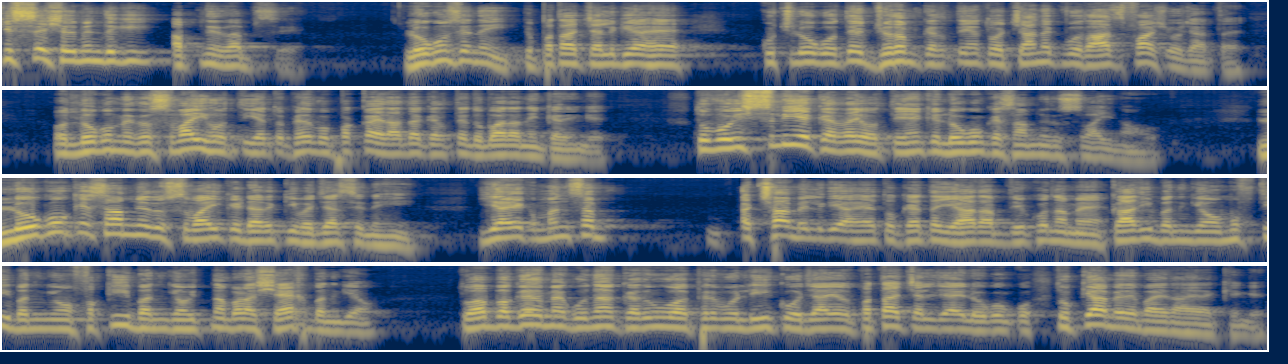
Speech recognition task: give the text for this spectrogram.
किससे शर्मिंदगी? अपने रब से। लोगों से नहीं, कि पता चल गया है, कुछ लोग होते हैं, जुर्म करते हैं तो अचानक वो राजफाश हो जाता है। और लोगों में रसवाई होती है तो फिर वो पक्का इरादा करते हैं, दोबारा नहीं करेंगे। तो वो इसलिए कर रहे होते हैं कि लोगों के सामने रसवाई ना हो। लोगों के सामने रसवाई के डर की वजह से नहीं। या एक मनसब अच्छा मिल गया है तो कहता है, यार, आप देखो ना, मैं कारी बन गया हूँ, मुफ्ती बन गया हूँ फकी बन गया हूँ, इतना बड़ा शेख बन गया हूँ। तो अब अगर मैं गुना करूँ और फिर वो लीक हो जाए और पता चल जाए लोगों को तो क्या मेरे भाई राय रखेंगे?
